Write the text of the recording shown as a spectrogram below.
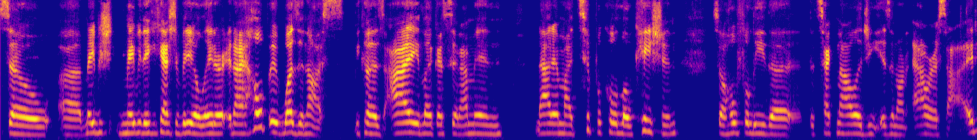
So uh, maybe maybe they can catch the video later, and I hope it wasn't us because I, like I said, I'm in not in my typical location, so hopefully the the technology isn't on our side.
